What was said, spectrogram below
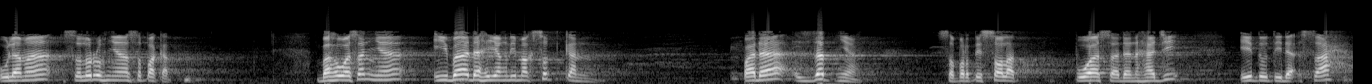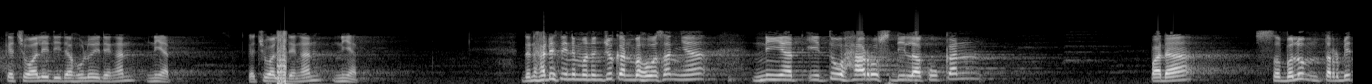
Ulama seluruhnya sepakat bahwasannya ibadah yang dimaksudkan pada zatnya seperti salat, puasa dan haji itu tidak sah kecuali didahului dengan niat. Kecuali dengan niat. Dan hadis ini menunjukkan bahwasannya niat itu harus dilakukan pada sebelum terbit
